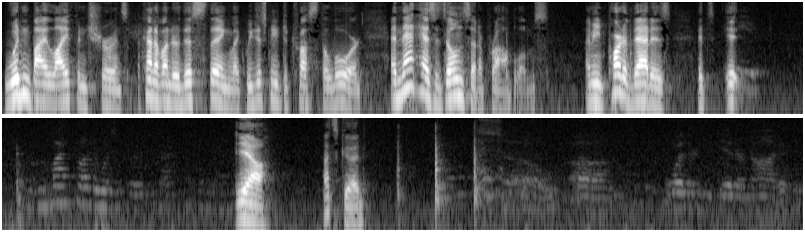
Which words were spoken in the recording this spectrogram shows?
wouldn't buy life insurance kind of under this thing, like we just need to trust the Lord. And that has its own set of problems. I mean, part of that is it's it. My father was a very practical man. Yeah, that's good. So, um, whether he did or not, it was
